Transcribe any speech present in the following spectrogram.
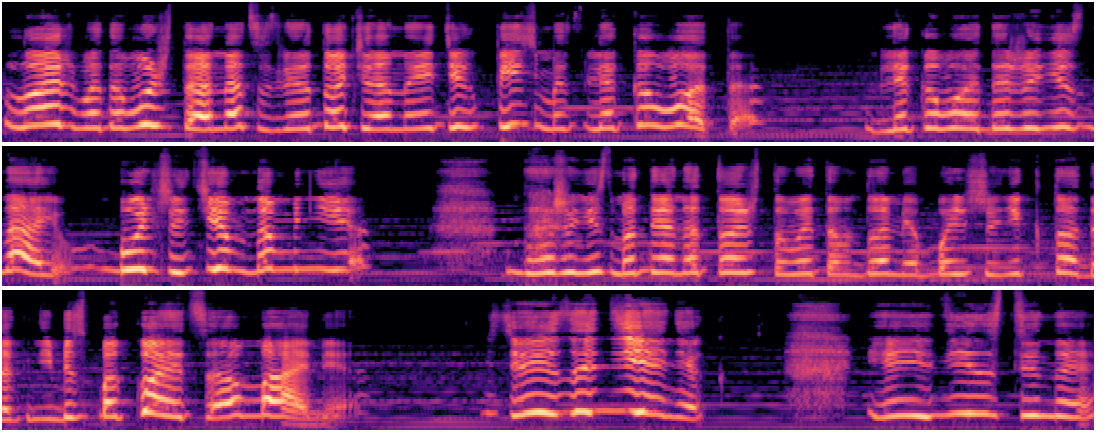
ложь, потому что она сосредоточена на этих письмах для кого-то. Для кого я даже не знаю, больше, чем на мне. Даже несмотря на то, что в этом доме больше никто так не беспокоится о маме. Все из-за денег. Я единственная,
